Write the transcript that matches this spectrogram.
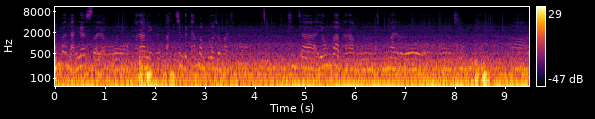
한 번 날렸어요. 바람이 그래도 마침 그때 한 번 불어줘가지고 진짜 영과 바람은 정말로 어, 진, 아,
